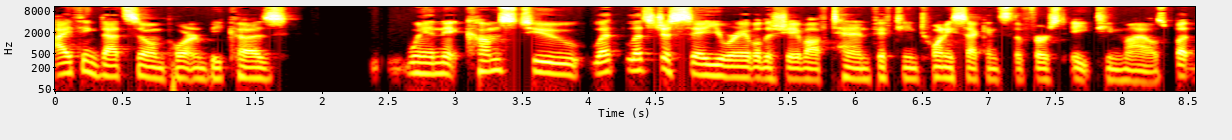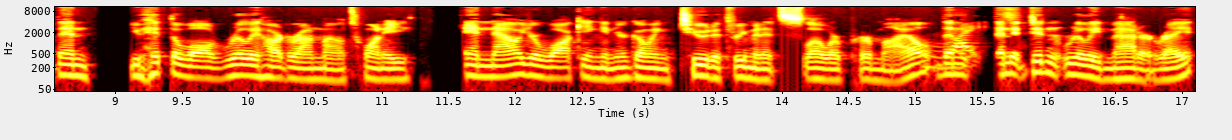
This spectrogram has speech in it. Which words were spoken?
I think that's so important because when it comes to let let's just say you were able to shave off 10, 15, 20 seconds the first 18 miles, but then you hit the wall really hard around mile 20 and now you're walking and you're going 2 to 3 minutes slower per mile, then Right. then it didn't really matter, right?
